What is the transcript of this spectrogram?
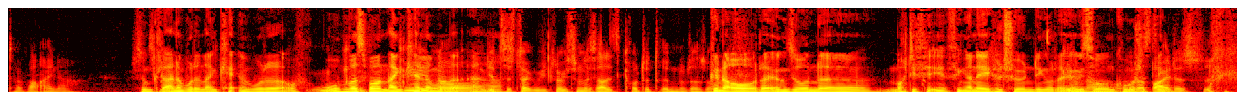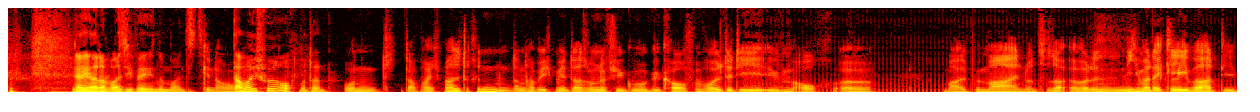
Da war einer. So ein kleiner, wo dann ein Ke wo dann auch oben was war und ein Keller. Genau. Und ah. jetzt ist da irgendwie, glaube ich, so eine Salzgrotte drin oder so. Genau, oder irgend so ein äh, macht die Fi- Fingernägel schön Ding oder irgendwie so ein Genau, komisches Oder Ding. beides. Ja, ja, da weiß ich, welchen du meinst. genau. Da war ich früher auch mal dran. Und da war ich mal drin und dann habe ich mir da so eine Figur gekauft und wollte die eben auch äh, mal bemalen und zusammen. Aber dann nicht mal der Kleber hat die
